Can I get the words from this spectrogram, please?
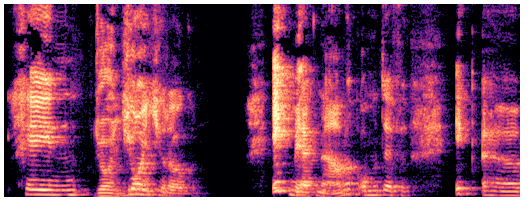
geen Jointje. jointje roken? Ik merk namelijk, om het even. Ik, eh,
